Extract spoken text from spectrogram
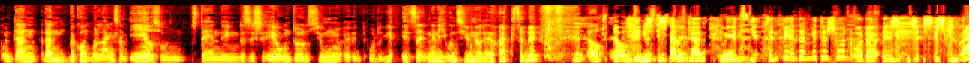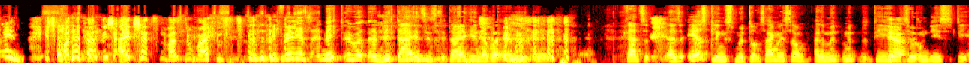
Und dann, dann bekommt man langsam eher so ein Standing, das ist eher unter uns jung, äh, oder jetzt nenne ich uns jüngere Erwachsene auch sehr optimistisch. Ich, dachte grad, sind, sind, wir in der Mitte schon oder ich, ich, ich, Nein. ich konnte gerade nicht einschätzen, was du meinst. Ich will jetzt nicht über äh, nicht da ins Detail gehen, aber ähm, äh, gerade so, also Erstlingsmütter, sagen wir so, also mit, mit die ja. so um die, die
